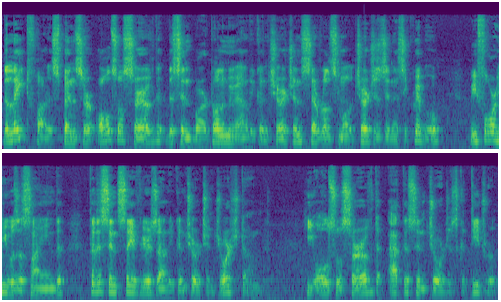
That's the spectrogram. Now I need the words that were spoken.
The late Father Spencer also served the St. Bartholomew Anglican Church and several small churches in Essequibo before he was assigned to the St. Saviour's Anglican Church in Georgetown. He also served at the St. George's Cathedral.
